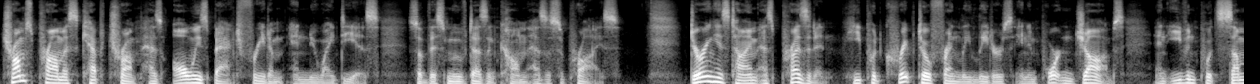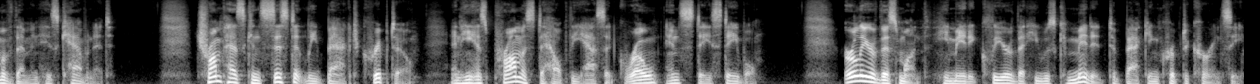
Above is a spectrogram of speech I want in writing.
Trump's promise kept Trump has always backed freedom and new ideas, so this move doesn't come as a surprise. During his time as president, he put crypto friendly leaders in important jobs and even put some of them in his cabinet. Trump has consistently backed crypto, and he has promised to help the asset grow and stay stable. Earlier this month, he made it clear that he was committed to backing cryptocurrency.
